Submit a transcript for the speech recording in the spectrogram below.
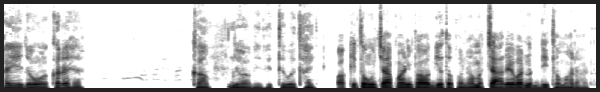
દેખાય જો આ કરે હે. કામ જો આવી રીતે બધાય. બાકી તો હું ચા પાણી પાવા ગયો તો પણ આમાં ચા રહેવા નથી દીધો મારા હાટ.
